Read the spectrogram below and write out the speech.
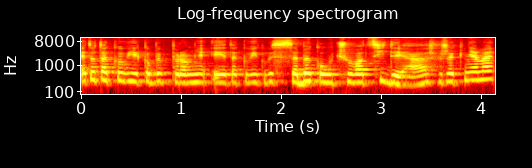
Je to takový jakoby, pro mě i takový jakoby, sebekoučovací diář, řekněme.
